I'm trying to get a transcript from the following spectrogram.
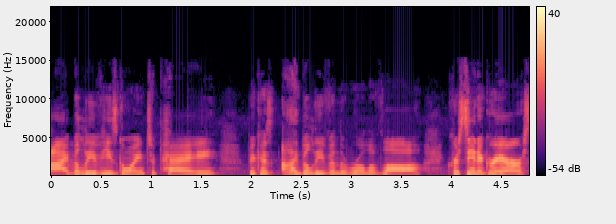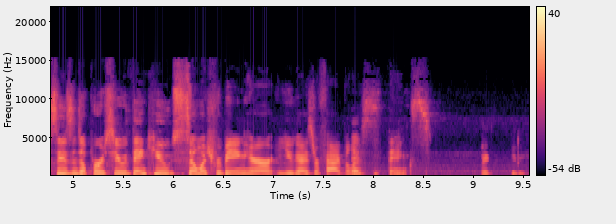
I believe he's going to pay because I believe in the rule of law. Christina Greer, Susan Del Percio, thank you so much for being here. You guys are fabulous. Thanks. Thanks, Katie.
